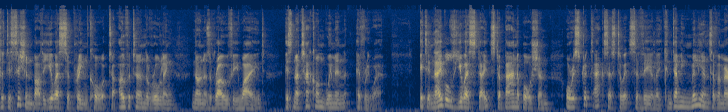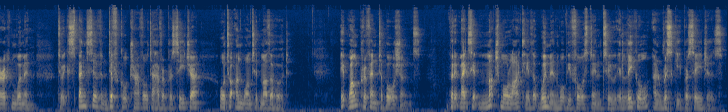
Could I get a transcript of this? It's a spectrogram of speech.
The decision by the US Supreme Court to overturn the ruling known as Roe v. Wade is an attack on women everywhere. It enables US states to ban abortion or restrict access to it severely, condemning millions of American women to expensive and difficult travel to have a procedure or to unwanted motherhood. It won't prevent abortions, but it makes it much more likely that women will be forced into illegal and risky procedures.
